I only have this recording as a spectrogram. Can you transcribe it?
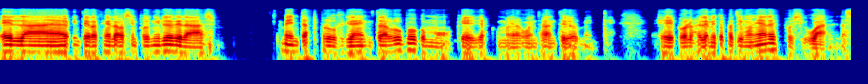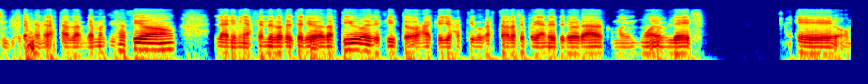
en la, integración de la base imponible de las ventas producidas en intragrupo, como que ya como ya comentado anteriormente. Eh, por los elementos patrimoniales, pues igual, la simplificación de las tablas de amortización, la eliminación de los deterioros de activos, es decir, todos aquellos activos que hasta ahora se podían deteriorar como inmuebles, eh, o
